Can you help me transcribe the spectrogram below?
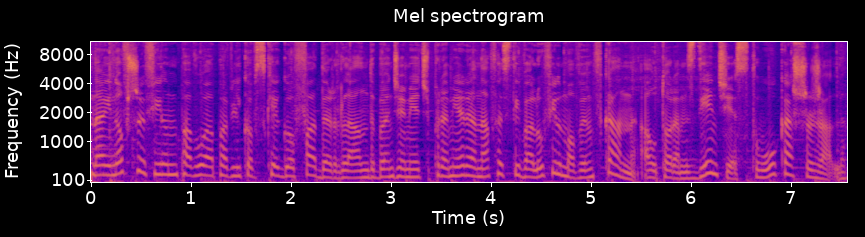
Najnowszy film Pawła Pawlikowskiego Fatherland będzie mieć premierę na festiwalu filmowym w Cannes. Autorem zdjęć jest Łukasz Żal.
